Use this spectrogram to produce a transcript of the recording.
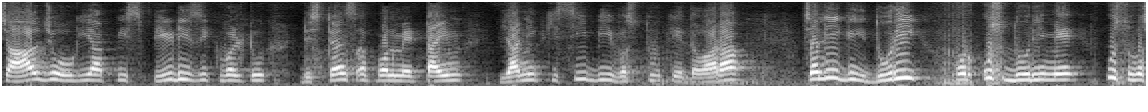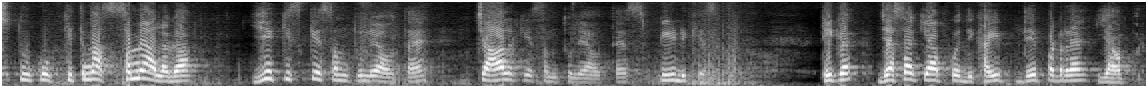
चाल जो होगी आपकी speed is equal to distance upon में टाइम यानी किसी भी वस्तु के द्वारा चली गई दूरी और उस दूरी में उस वस्तु को कितना समय लगा, ये किसके समतुल्य होता है? चाल के समतुल्य होता है स्पीड के समतुल्य। ठीक है? जैसा कि आपको दिखाई दे पड़ रहा है यहाँ पर।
